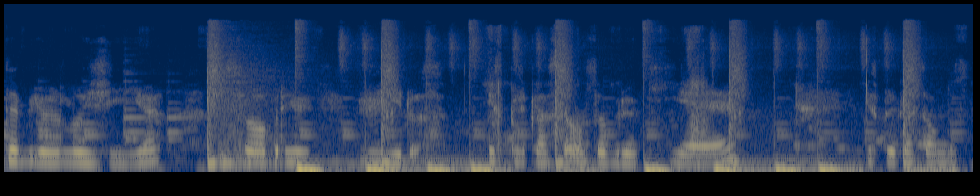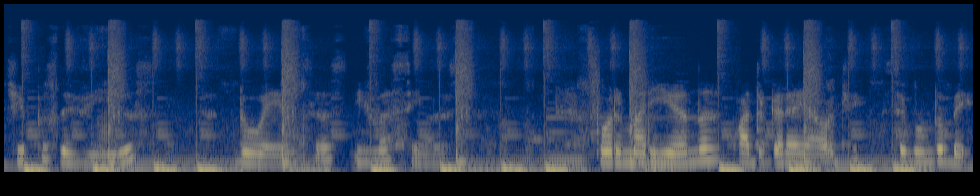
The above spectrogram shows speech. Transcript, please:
de biologia sobre vírus. Explicação sobre o que é, explicação dos tipos de vírus, doenças e vacinas. Por Mariana Quadro Garayaldi, segundo B.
